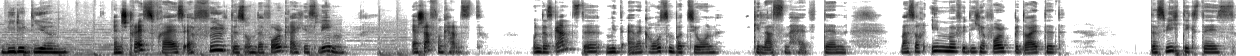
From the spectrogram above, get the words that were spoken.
wie du dir ein stressfreies, erfülltes und erfolgreiches Leben erschaffen kannst. Und das Ganze mit einer großen Portion Gelassenheit. Denn was auch immer für dich Erfolg bedeutet, das Wichtigste ist,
